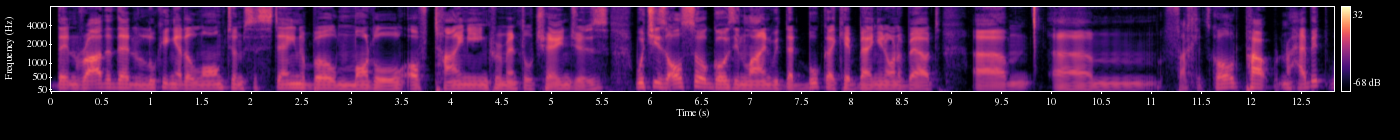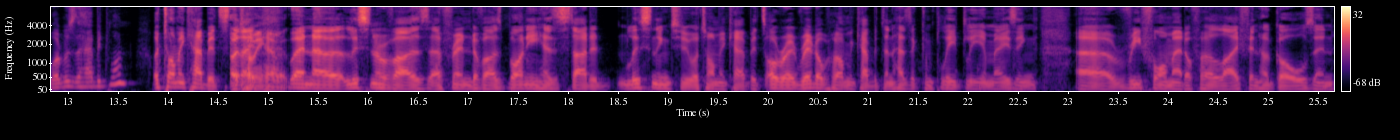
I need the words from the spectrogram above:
then, rather than looking at a long term sustainable model of tiny incremental changes, which is also goes in line with that book I kept banging on about, um, um, fuck, it's called Power, no, Habit. What was the habit one? Atomic Habits. that Atomic I, Habits. When a listener of ours, a friend of ours, Bonnie, has started listening to Atomic Habits or read, Atomic Habits and has a completely amazing uh, reformat of her life and her goals. And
